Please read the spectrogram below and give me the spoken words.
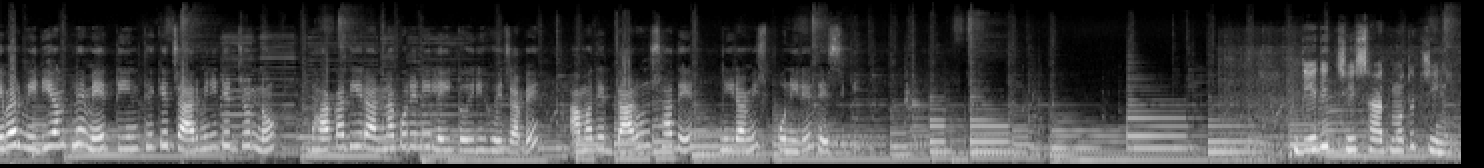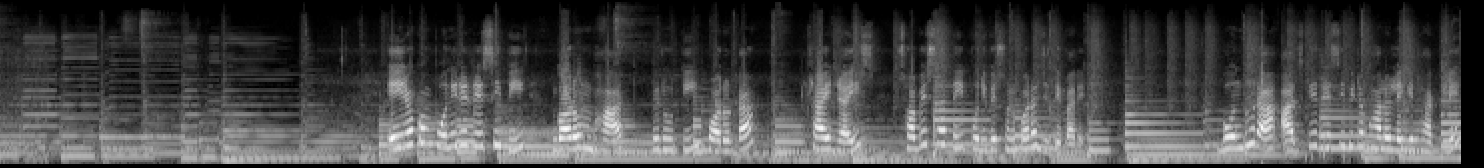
এবার মিডিয়াম ফ্লেমে তিন থেকে চার মিনিটের জন্য ঢাকা দিয়ে রান্না করে নিলেই তৈরি হয়ে যাবে আমাদের দারুণ স্বাদের নিরামিষ পনিরের রেসিপি দিয়ে দিচ্ছি স্বাদ মতো চিনি। এই রকম পনিরের রেসিপি গরম ভাত, রুটি, পরোটা ফ্রাইড রাইস সবের সাথেই পরিবেশন করা যেতে পারে। বন্ধুরা, আজকের রেসিপিটা ভালো লেগে থাকলে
